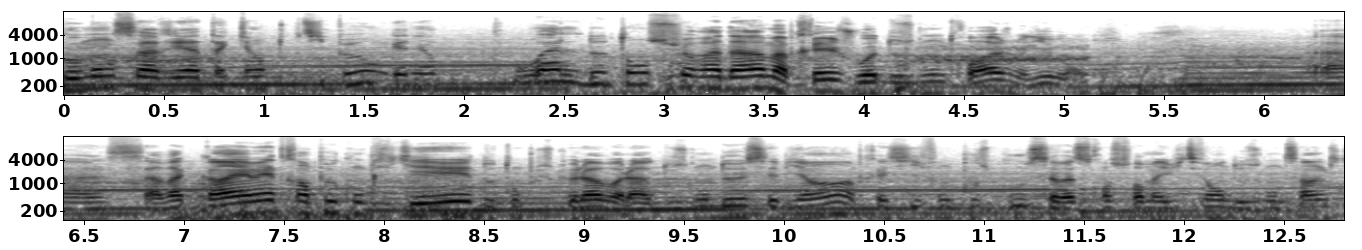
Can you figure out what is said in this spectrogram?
commence à réattaquer un tout petit peu, on gagne un de temps sur Adam. Après, je vois 2 secondes 3, je me dis, bon, euh, ça va quand même être un peu compliqué. D'autant plus que là, voilà, 2 secondes 2, c'est bien. Après, s'ils font pouce-pouce, ça va se transformer vite fait en 2 secondes 5.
